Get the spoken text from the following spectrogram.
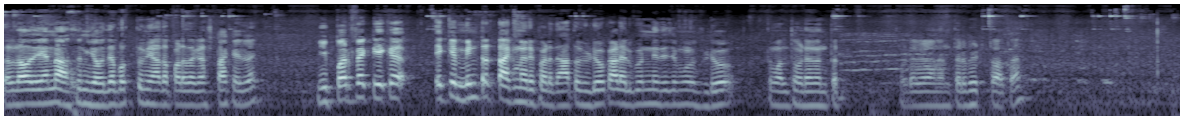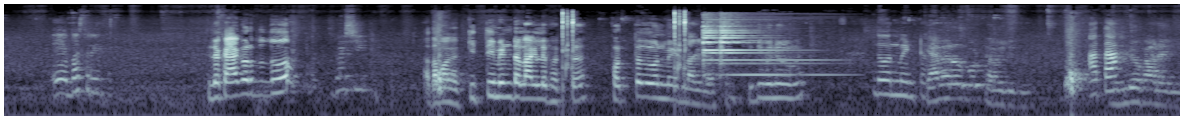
तर जाऊ दे यांना हसून घेऊ द्या बघतो मी आता पडदा कसं टाकायचा मी परफेक्ट एक एक मिनिटात टाकणार आहे पडदा. आता व्हिडिओ काढायला कोण नाही त्याच्यामुळे व्हिडिओ तुम्हाला थोड्या नंतर थोड्या वेळानंतर भेटतो आता. ए बस रे. तिला काय करतो तू? आता बघा किती मिनिटं लागले फक्त? फक्त दोन मिनिट लागले. किती मिनिट दोन मिनिटं कॅमेरावर बोट ठेवायची तू. आता? व्हिडिओ काढायची.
